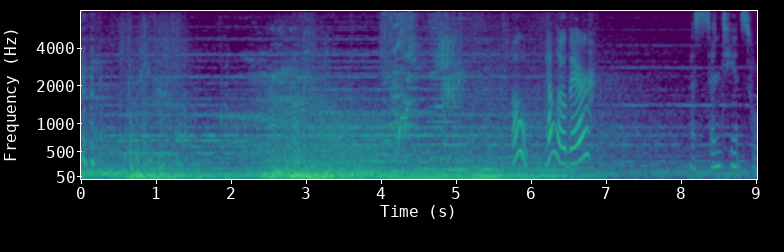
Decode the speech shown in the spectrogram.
oh, hello there. A sentient sword.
